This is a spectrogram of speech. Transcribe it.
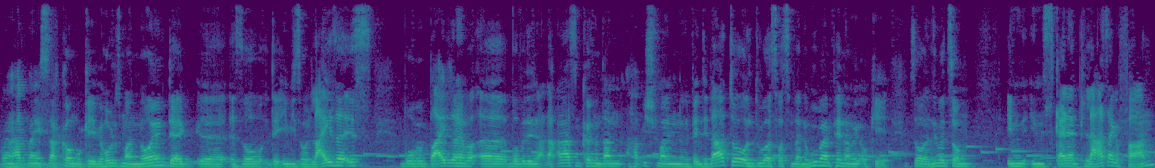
Und dann hat man gesagt, komm, okay, wir holen uns mal einen neuen, der, äh, so, der irgendwie so leiser ist, wo wir beide dann, äh, wo wir den anlassen können und dann habe ich meinen Ventilator und du hast trotzdem deine Pennen. Dann okay, so, dann sind wir zum, in, in Skyline Plaza gefahren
